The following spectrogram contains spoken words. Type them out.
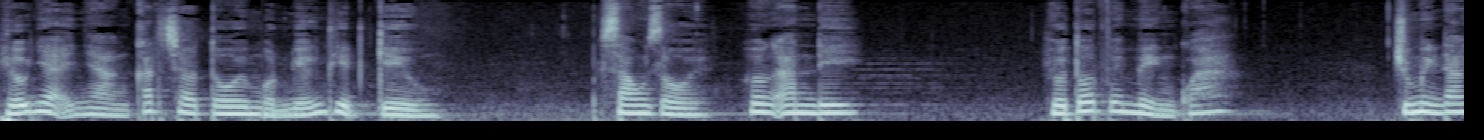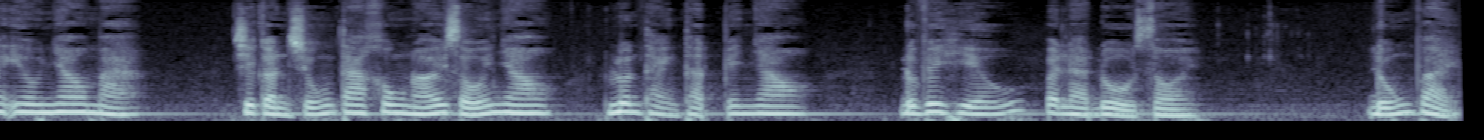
Hiếu nhẹ nhàng cắt cho tôi một miếng thịt kiều. Xong rồi, Hương ăn đi. Hiếu tốt với mình quá. Chúng mình đang yêu nhau mà. Chỉ cần chúng ta không nói dối nhau, Luôn thành thật với nhau, Đối với Hiếu vậy là đủ rồi. Đúng vậy,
